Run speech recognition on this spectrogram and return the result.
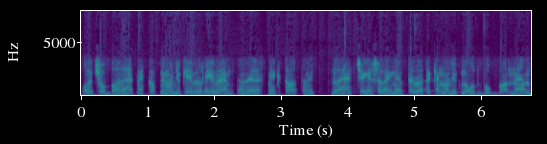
olcsóbban lehet megkapni mondjuk évről évre, azért ezt még tartani lehetséges a legnagyobb területeken, mondjuk notebookban nem,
